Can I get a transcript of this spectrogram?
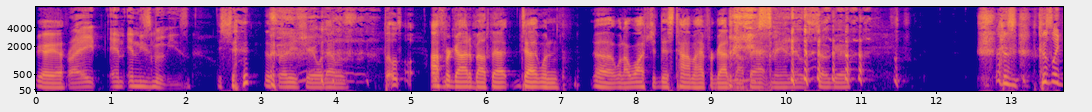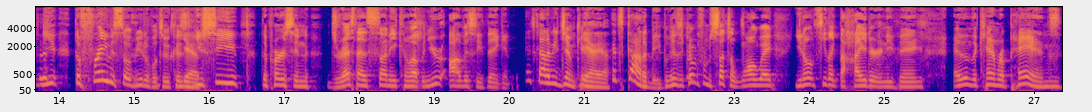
Yeah, yeah. right? And in these movies, the Sonny Cher when that was. that was I forgot about that when uh, when I watched it this time. I had forgot about that. Man, that was so good. Because because like you, the frame is so beautiful too because Yeah. you see the person dressed as Sonny come up and you're obviously thinking it's got to be Jim Carrey. Yeah, yeah. It's got to be because it's coming from such a long way. You don't see like the height or anything, and then the camera pans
